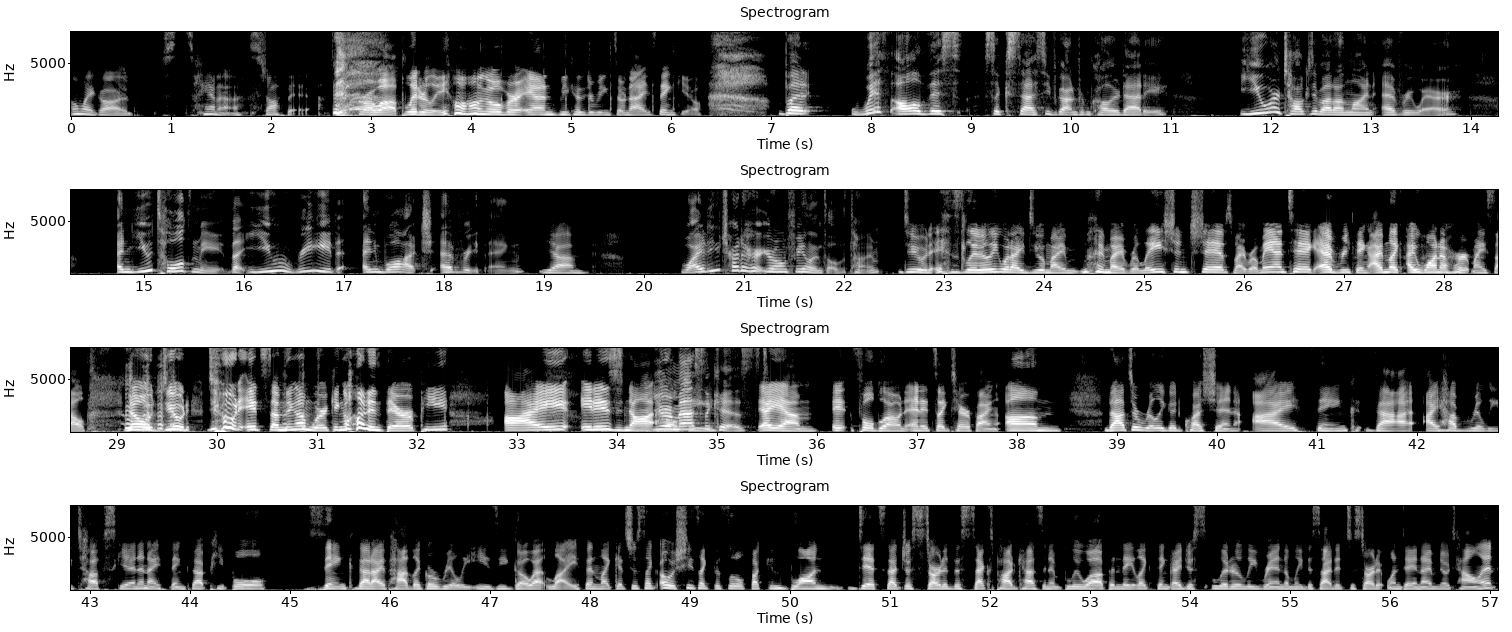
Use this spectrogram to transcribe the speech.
Oh my God. Hannah, stop it. I'm throw up, literally, hungover, and because you're being so nice. Thank you. but with all this success you've gotten from Call Her Daddy you are talked about online everywhere and you told me that you read and watch everything Yeah. why do you try to hurt your own feelings all the time Dude, it's literally what I do in my in my relationships, my romantic, everything. I'm like, I want to hurt myself. No, dude, dude, it's something I'm working on in therapy. I it is not you're healthy. a masochist I am. It full blown and it's like terrifying. Um that's a really good question. I think that I have really tough skin and I think that people think that I've had like a really easy go at life and like it's just like oh she's like this little fucking blonde ditz that just started this sex podcast and it blew up and they like think I just literally randomly decided to start it one day and I have no talent.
